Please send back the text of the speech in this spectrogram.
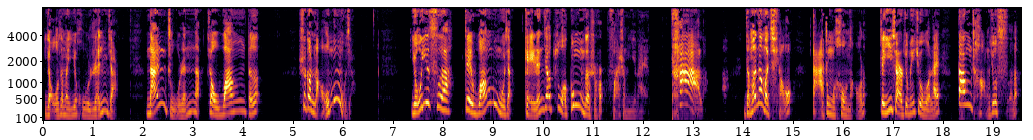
有这么一户人家，男主人呢叫王德，是个老木匠。有一次啊，这王木匠给人家做工的时候发生意外了，塌了！怎么那么巧？打中后脑了，这一下就没救过来，当场就死了。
